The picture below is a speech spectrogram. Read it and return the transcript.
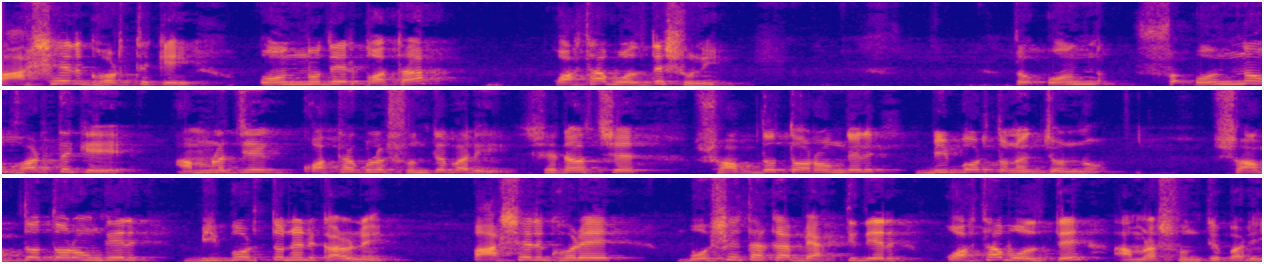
পাশের ঘর থেকে অন্যদের কথা কথা বলতে শুনি। তো অন্য ঘর থেকে আমরা যে কথাগুলো শুনতে পারি, সেটা হচ্ছে শব্দ তরঙ্গের বিবর্তনের জন্য। শব্দ তরঙ্গের বিবর্তনের কারণে পাশের ঘরে বসে থাকা ব্যক্তিদের কথা বলতে আমরা শুনতে পারি।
